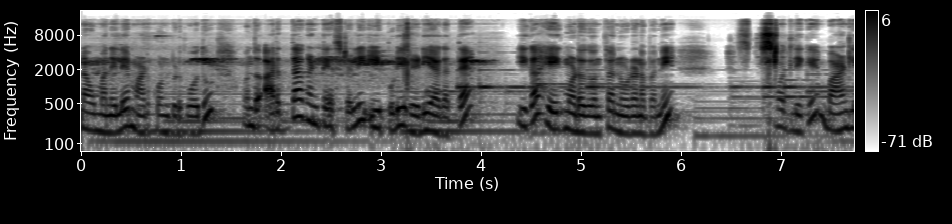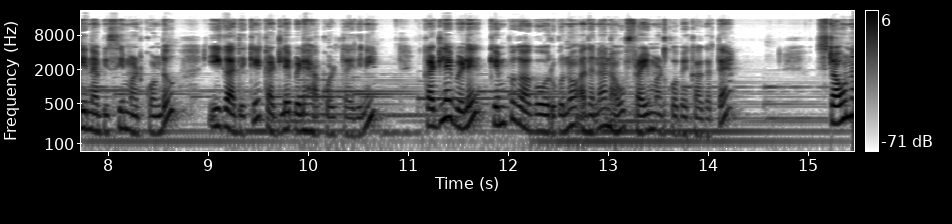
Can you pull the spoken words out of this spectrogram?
ನಾವು ಮನೇಲೇ ಮಾಡ್ಕೊಂಡು ಬಿಡ್ಬೋದು. ಒಂದು ಅರ್ಧ ಗಂಟೆ ಅಷ್ಟರಲ್ಲಿ ಈ ಪುಡಿ ರೆಡಿ ಆಗುತ್ತೆ. ಈಗ ಹೇಗೆ ಮಾಡೋದು ಅಂತ ನೋಡೋಣ ಬನ್ನಿ. ಮೊದಲಿಗೆ ಬಾಣಲಿನ ಬಿಸಿ ಮಾಡಿಕೊಂಡು ಈಗ ಅದಕ್ಕೆ ಕಡಲೆಬೇಳೆ ಹಾಕ್ಕೊಳ್ತಾ ಇದ್ದೀನಿ. ಕಡಲೆಬೇಳೆ ಕೆಂಪಗಾಗೋವರೆಗೂ ಅದನ್ನು ನಾವು ಫ್ರೈ ಮಾಡ್ಕೋಬೇಕಾಗತ್ತೆ. ಸ್ಟವ್ನ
